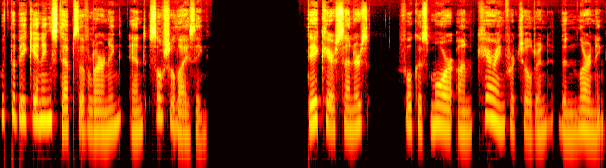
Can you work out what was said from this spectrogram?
with the beginning steps of learning and socializing. Daycare centers focus more on caring for children than learning.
